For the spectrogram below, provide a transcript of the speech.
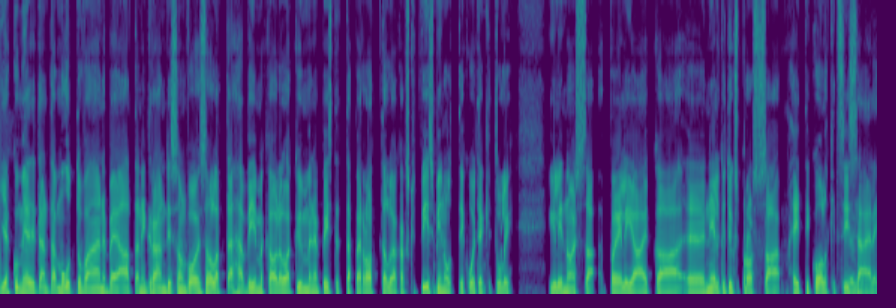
Ja kun mietitään tätä muuttuvaa NBAta, niin Grandison voisi olla tähän viime kaudella 10 pistettä per ottelu ja 25 minuuttia kuitenkin tuli Ilinoissa peliaikaa. 41 prossaa heitti kolkit sisään, Kyllä.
